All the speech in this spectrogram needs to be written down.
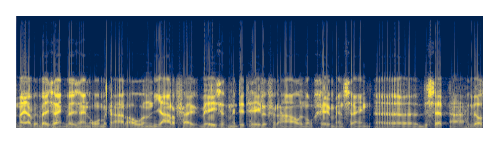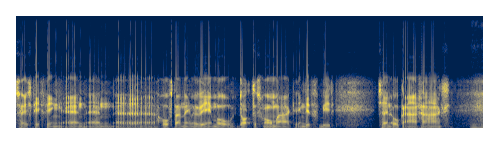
nou ja, wij zijn, wij zijn onder elkaar al een jaar of vijf bezig met dit hele verhaal. En op een gegeven moment zijn uh, de SETNA, de Welzijnsstichting en, en uh, hoofdaannemer WMO, dokter schoonmaken in dit gebied, zijn ook aangehaakt. Mhm.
